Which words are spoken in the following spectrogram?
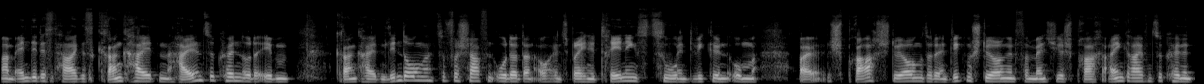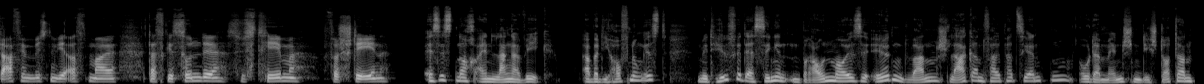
am Ende des Tages Krankheiten heilen zu können oder eben Krankheitenlinderungen zu verschaffen oder dann auch entsprechende Trainings zu entwickeln, um bei Sprachstörungen oder Entwicklungsstörungen von menschlicher Sprache eingreifen zu können. Dafür müssen wir erstmal das gesunde System verstehen. Es ist noch ein langer Weg. Aber die Hoffnung ist, mit Hilfe der singenden Braunmäuse irgendwann Schlaganfallpatienten oder Menschen, die stottern,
